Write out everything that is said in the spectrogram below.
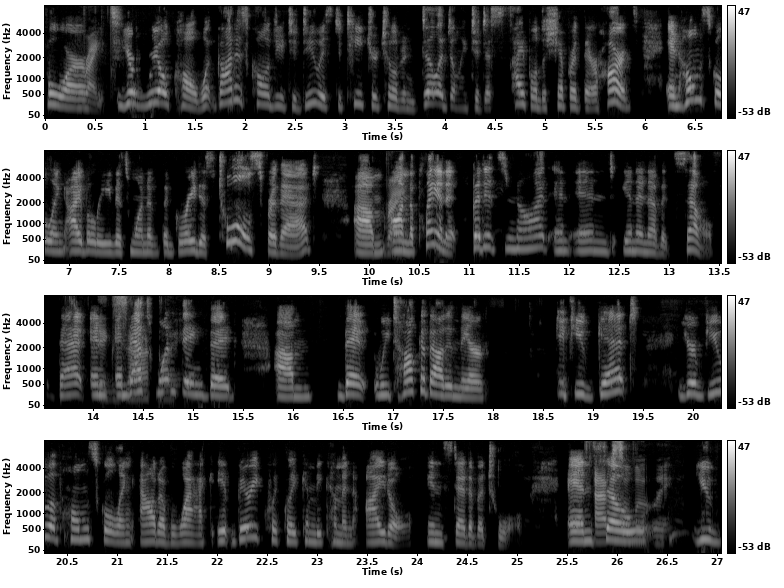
for right. your real call. What God has called you to do is to teach your children diligently, to disciple, to shepherd their hearts. And homeschooling, I believe, is one of the greatest tools for that um, right. on the planet. But it's not an end in and of itself. That and exactly. and that's one thing that um, that we talk about in there. If you get your view of homeschooling out of whack, it very quickly can become an idol instead of a tool. And Absolutely. so you've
